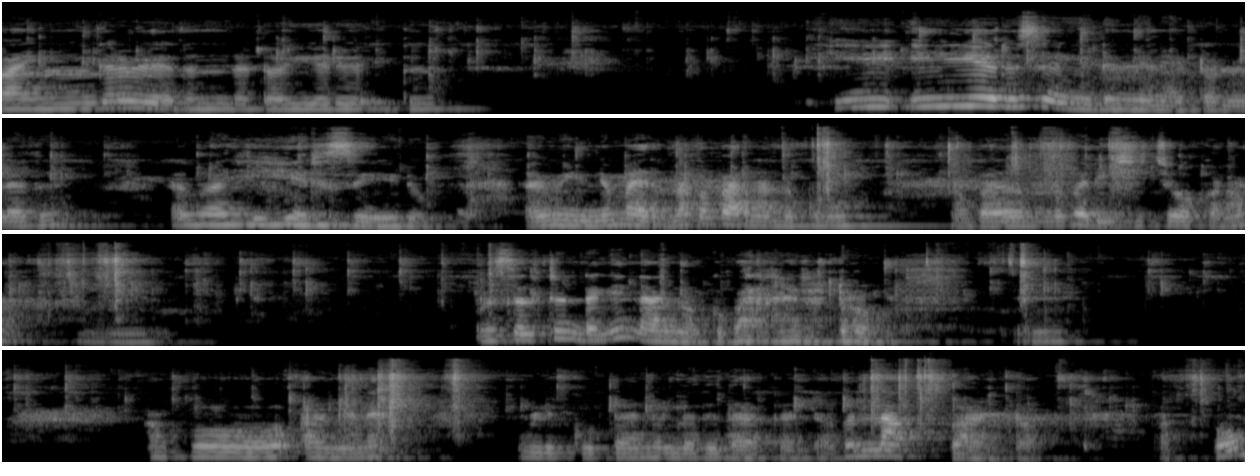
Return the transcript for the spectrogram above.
ഭയങ്കര വേദന ഉണ്ട് കേട്ടോ ഈ ഒരു ഇത്. ഈ ഈ ഒരു സൈഡ് ഇങ്ങനെ ആയിട്ടുള്ളത് ഈ ഒരു സൈഡും അത് പിന്നെ മരുന്നൊക്കെ പറഞ്ഞു നിൽക്കണു അപ്പോൾ അതൊന്ന് പരീക്ഷിച്ച് നോക്കണം. റിസൾട്ട് ഉണ്ടെങ്കിൽ ഞാൻ നിങ്ങൾക്ക് പറഞ്ഞു കേട്ടോ. അപ്പോൾ അങ്ങനെ ഉള്ളിക്കൂട്ടാനുള്ളത് ഇതാക്കണ്ടോ. അപ്പം നപ്പാണ് കേട്ടോ അപ്പം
